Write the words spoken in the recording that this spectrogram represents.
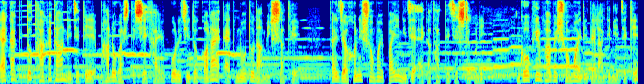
একাকিত্ব থাকাটা নিজেকে ভালোবাসতে শেখায়, পরিচিত করা এক নতুন আমির সাথে। তাই যখনই সময় পাই নিজে একা থাকতে চেষ্টা করি। গভীরভাবে সময় দিতে লাগে নিজেকে।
